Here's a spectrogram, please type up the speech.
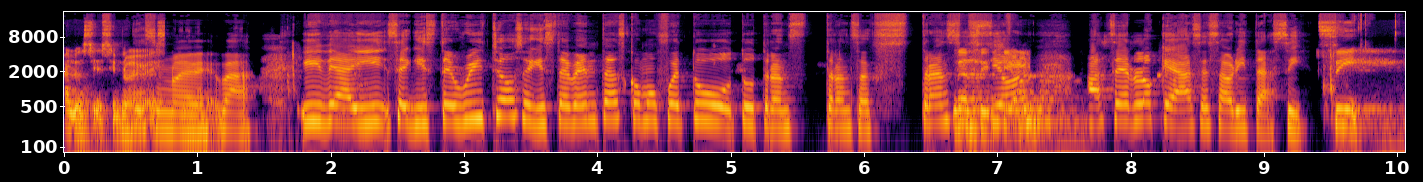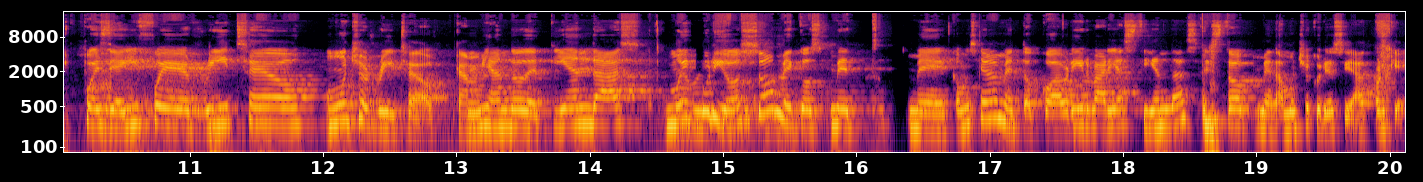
a los 19. 19, va. Y de ahí seguiste retail, seguiste ventas. ¿Cómo fue tu, tu trans, transición, a hacer lo que haces ahorita? Sí. Sí, pues de ahí fue retail, mucho retail, cambiando de tiendas. Muy curioso, me, me, ¿cómo se llama? Me tocó abrir varias tiendas. Esto me da mucha curiosidad porque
